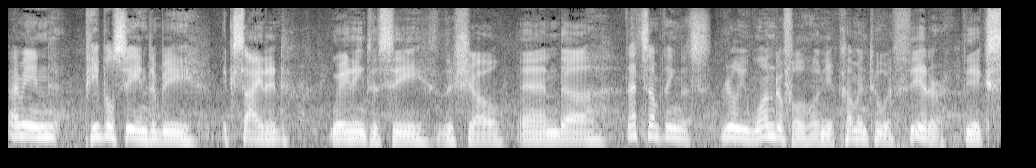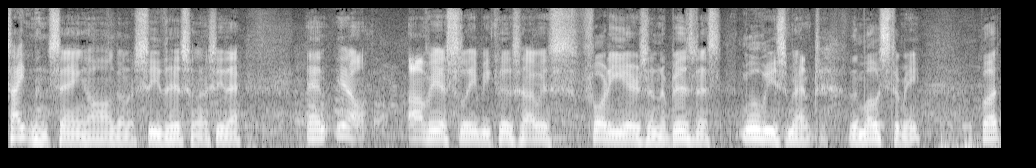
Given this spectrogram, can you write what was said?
I mean, people seem to be excited, waiting to see the show. And uh, that's something that's really wonderful when you come into a theater. The excitement saying, oh, I'm going to see this, I'm going to see that. And, you know, obviously, because I was 40 years in the business, movies meant the most to me. But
